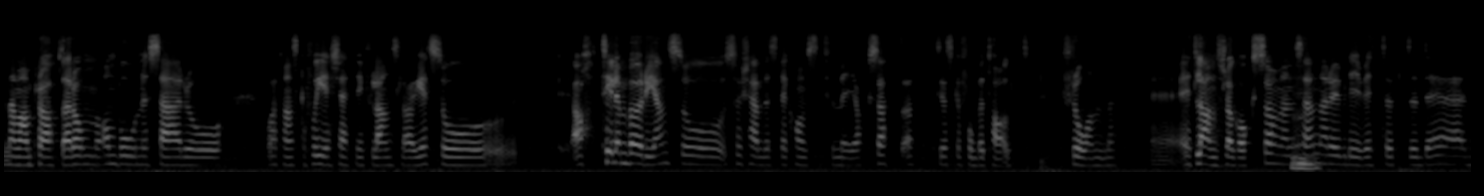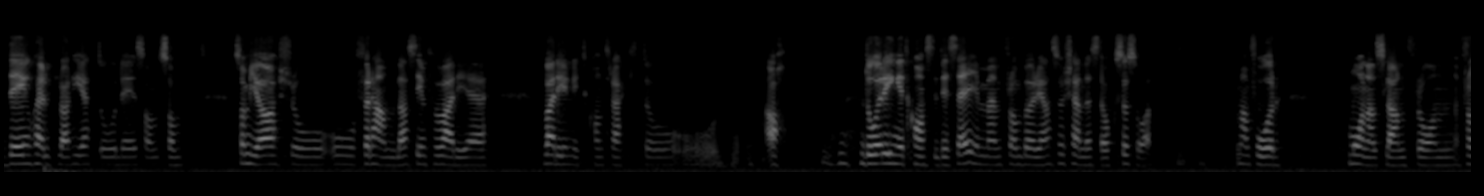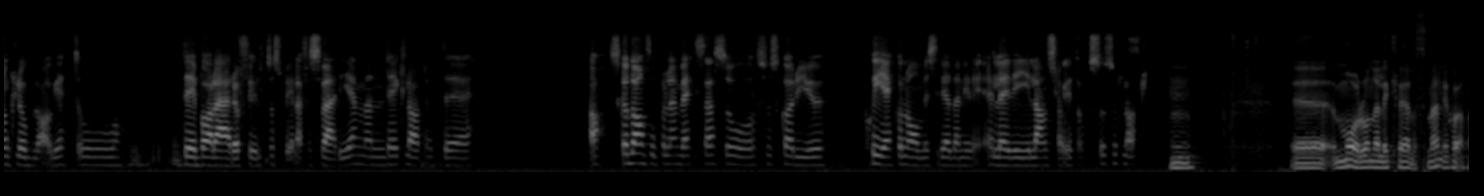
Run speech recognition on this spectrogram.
när man pratar om, om bonusar och, och, att man ska få ersättning för landslaget så ja, till en början så, så kändes det konstigt för mig också att, att jag ska få betalt från eh, ett landslag också. Men mm. sen har det blivit att det, det är en självklarhet och det är sånt som som görs och, och förhandlas inför varje, varje nytt kontrakt. Och, och, ja, då är det inget konstigt i sig, men från början så kändes det också så att man får månadslön från, från klubblaget och det är bara ärofyllt att spela för Sverige. Men det är klart att det, ja, ska damfotbollen växa så, så ska det ju ske ekonomiskt redan i, eller i landslaget också såklart. Mm. Eh, morgon eller kvällsmänniska?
